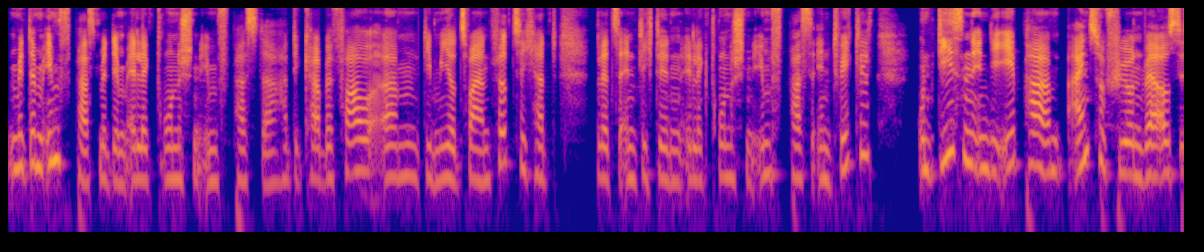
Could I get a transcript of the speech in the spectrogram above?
mit dem Impfpass, mit dem elektronischen Impfpass. Da hat die KBV, ähm, die MIO 42, hat letztendlich den elektronischen Impfpass entwickelt. Und diesen in die EPA einzuführen, wäre aus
